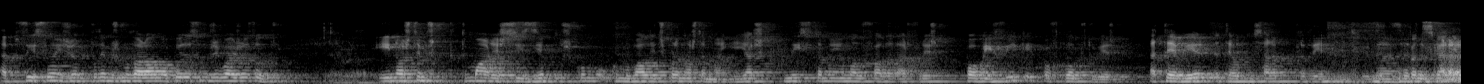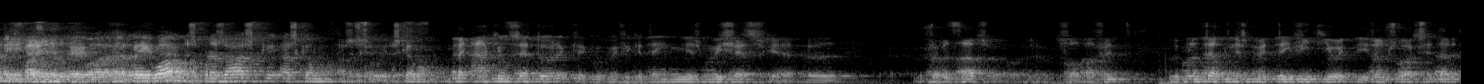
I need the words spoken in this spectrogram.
a posições onde podemos mudar alguma coisa, somos iguais aos outros. E nós temos que tomar estes exemplos como, como válidos para nós também. E acho que nisso também é uma lefada de ar fresco para o Benfica e para o futebol português. Até ver, até ele começar a perder. Não é? Quando se ganha é muito fácil. Nunca é igual, mas para já acho que, acho que, é, um, acho que, acho que é bom. Bem, há aqui um setor que, que o Benfica tem mesmo excessos, que é uh, os avançados, o pessoal para a frente, do plantel que neste momento tem 28, e já nos estou a acrescentar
